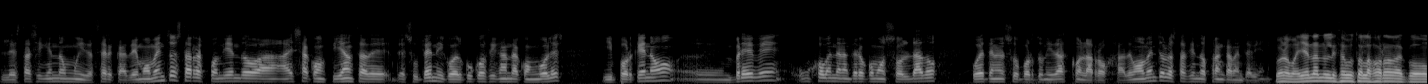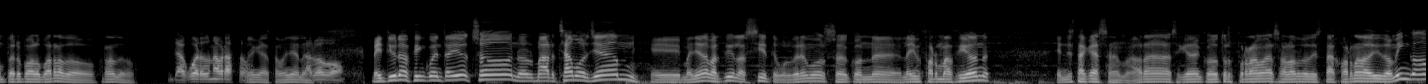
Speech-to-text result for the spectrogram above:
le está siguiendo muy de cerca. De momento está respondiendo a, a esa confianza de, de su técnico, el Cuco Ciganda, con goles. Y por qué no, eh, en breve, un joven delantero como Soldado puede tener su oportunidad con la Roja. De momento lo está haciendo francamente bien. Bueno, mañana analizamos toda la jornada con Pedro Pablo Parrado, Fernando. De acuerdo, un abrazo. Venga, hasta mañana. Hasta luego. 21 a 58, nos marchamos ya. Eh, mañana a partir de las 7 volveremos eh, con eh, la información en esta casa. Ahora se quedan con otros programas a lo largo de esta jornada de domingo,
